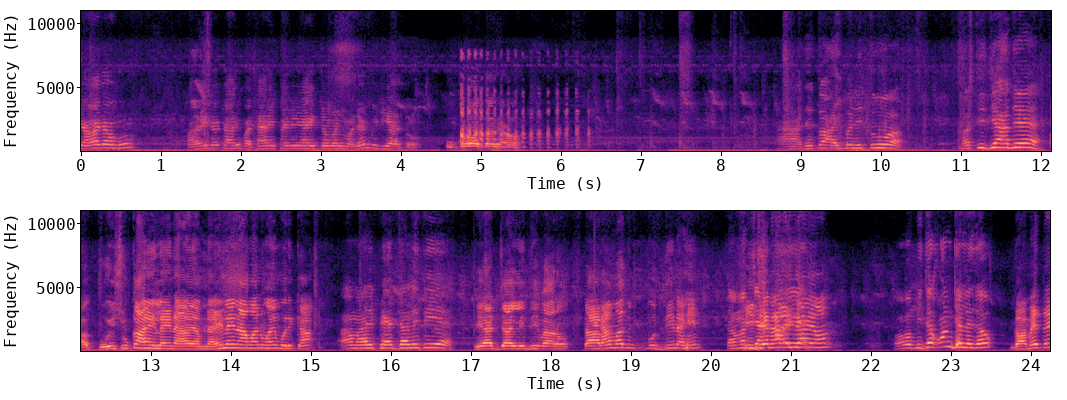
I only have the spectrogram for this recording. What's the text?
જવા દઉં હું? હવે તો તારી પથારી ફરી આવી તો મને મળે ને બીજી આ તો. ઉપરો હતા હેડો આજે તો આઈ બની તું. બચી જ આજે. હવે તુંય શું કાંઈ લઈને આવે? એમ અહીં લઈને આવવાનું હોય મુરિકા આ મારી ફેટ જલી હતી ફેટ જાળ લીધી વારો. તારામાં જ બુદ્ધિ નહીં. તમે બીજે ના લઈ જાય આમ. બીજા કોણ ખેલે જાવ ગમે તે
